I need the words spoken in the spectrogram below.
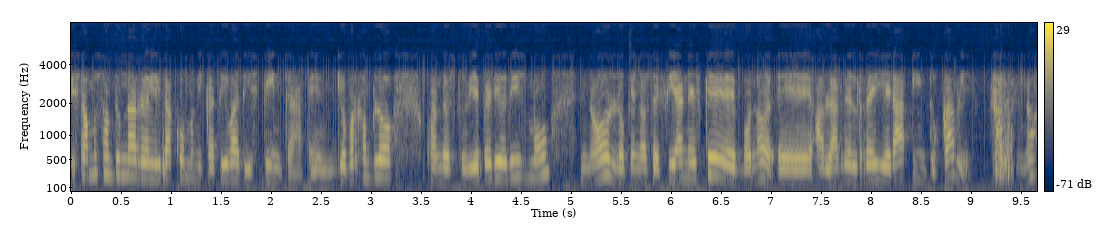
estamos ante una realidad comunicativa distinta. yo, por ejemplo, cuando estudié periodismo, ¿no? Lo que nos decían es que, bueno, hablar del rey era intocable, ¿no?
